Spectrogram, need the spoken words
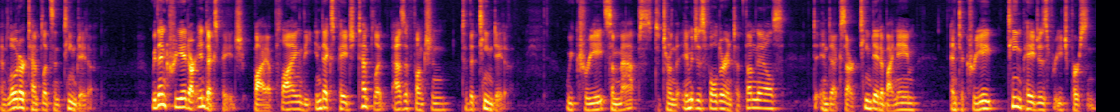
and load our templates and team data. We then create our index page by applying the index page template as a function to the team data. We create some maps to turn the images folder into thumbnails, to index our team data by name, and to create team pages for each person.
